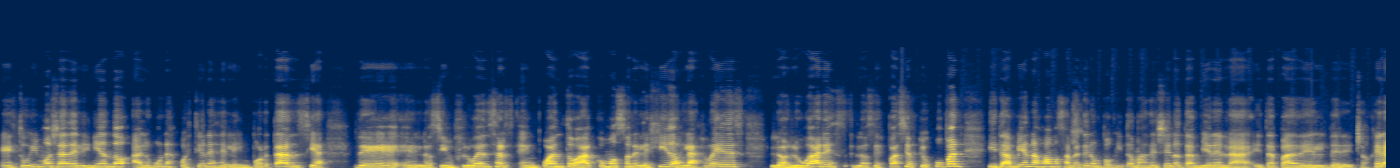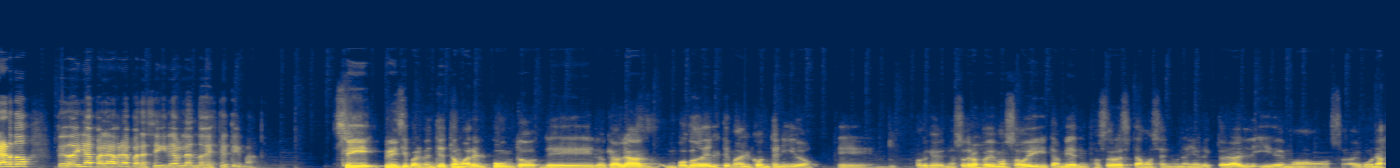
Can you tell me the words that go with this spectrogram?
Estuvimos ya delineando algunas cuestiones de la importancia de eh, los influencers en cuanto a cómo son elegidos las redes, los lugares, los espacios que ocupan y y también nos vamos a meter un poquito más de lleno también en la etapa del derecho. Gerardo, te doy la palabra para seguir hablando de este tema. Sí, principalmente tomar el punto de lo que hablaban, un poco del tema del contenido, eh, porque nosotros vemos hoy también, nosotros estamos en un año electoral y vemos algunas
